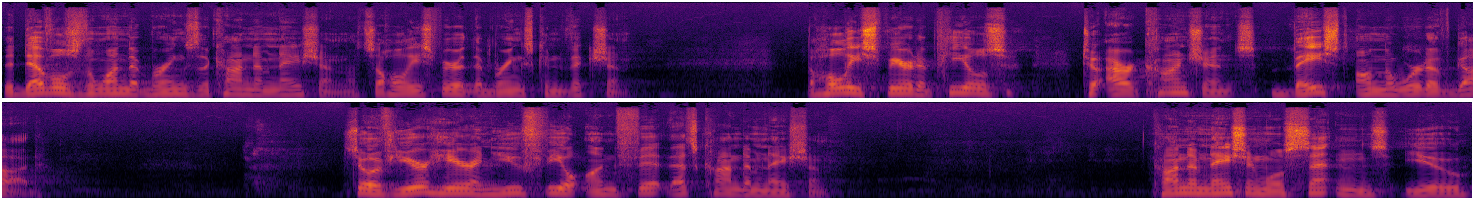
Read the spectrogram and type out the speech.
the devil's the one that brings the condemnation. It's the Holy Spirit that brings conviction. The Holy Spirit appeals to our conscience based on the Word of God. So if you're here and you feel unfit, that's condemnation. Condemnation will sentence you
